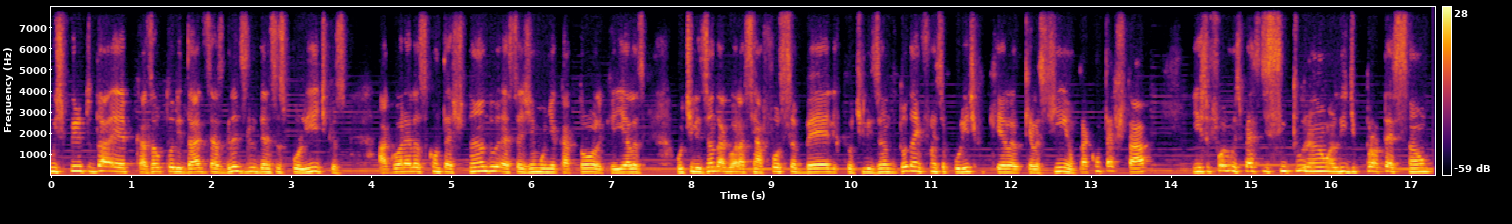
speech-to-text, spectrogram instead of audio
o espírito da época, as autoridades, as grandes lideranças políticas agora elas contestando essa hegemonia católica e elas utilizando agora assim a força bélica, utilizando toda a influência política que, ela, que elas tinham para contestar. Isso foi uma espécie de cinturão ali de proteção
